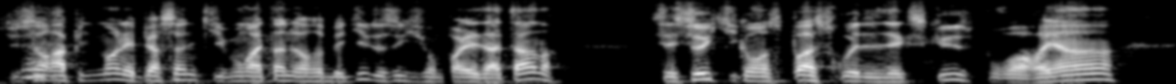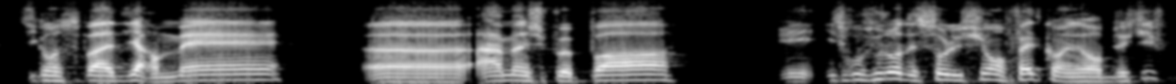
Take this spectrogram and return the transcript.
Tu sens rapidement les personnes qui vont atteindre leurs objectifs de ceux qui vont pas les atteindre. C'est ceux qui commencent pas à se trouver des excuses pour rien, qui commencent pas à dire mais ah mais je peux pas. Ils trouvent toujours des solutions en fait quand ils ont des objectifs.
